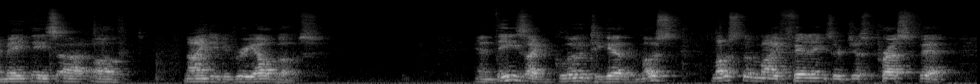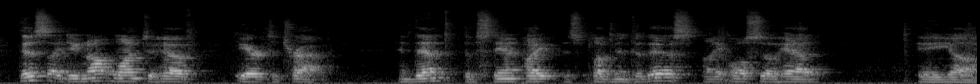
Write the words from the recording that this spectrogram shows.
I made these out of 90 degree elbows. And these I glued together. Most, most of my fittings are just press fit. This I do not want to have air to trap. And then the standpipe is plugged into this. I also had a uh,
